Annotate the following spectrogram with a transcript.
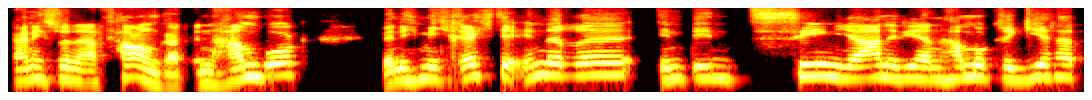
gar nicht so eine Erfahrung hat. In Hamburg, wenn ich mich recht erinnere, in den zehn Jahren, in denen er in Hamburg regiert hat,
